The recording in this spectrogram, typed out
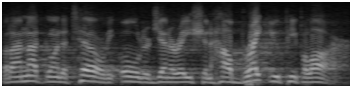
But I'm not going to tell the older generation how bright you people are.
